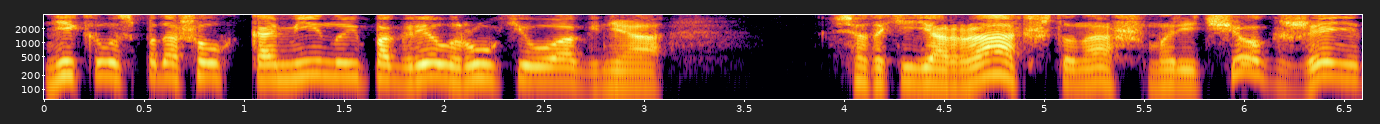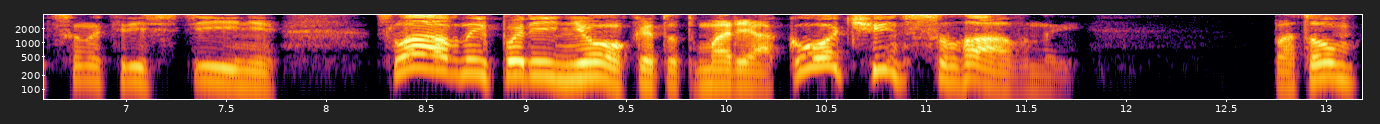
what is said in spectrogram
Николас подошел к камину и погрел руки у огня. «Все-таки я рад, что наш морячок женится на Кристине. Славный паренек этот моряк, очень славный!» Потом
